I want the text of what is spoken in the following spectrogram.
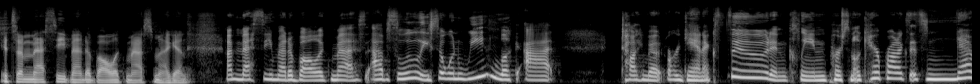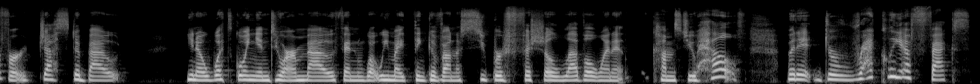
It's a messy metabolic mess, Megan. A messy metabolic mess. Absolutely. So when we look at talking about organic food and clean personal care products, it's never just about you know what's going into our mouth and what we might think of on a superficial level when it comes to health, but it directly affects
